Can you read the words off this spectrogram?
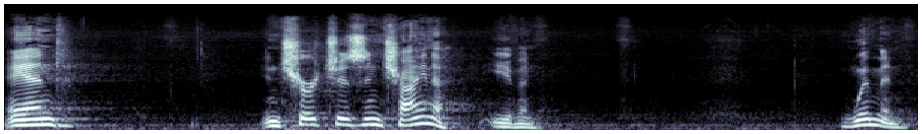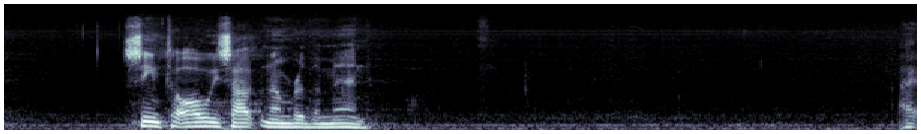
and in churches in China, even. Women seem to always outnumber the men. I,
